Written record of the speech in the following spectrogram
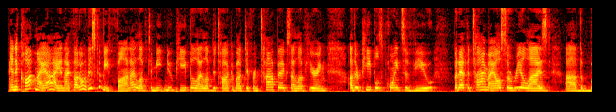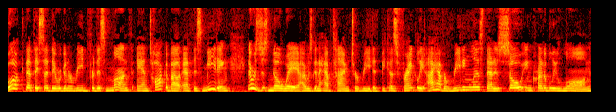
And it caught my eye, and I thought, oh, this could be fun. I love to meet new people. I love to talk about different topics. I love hearing other people's points of view. But at the time, I also realized uh, the book that they said they were going to read for this month and talk about at this meeting, there was just no way I was going to have time to read it because, frankly, I have a reading list that is so incredibly long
